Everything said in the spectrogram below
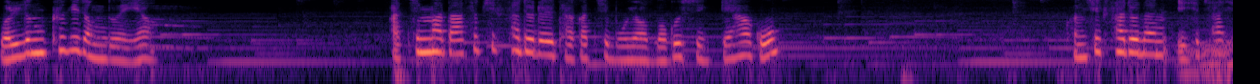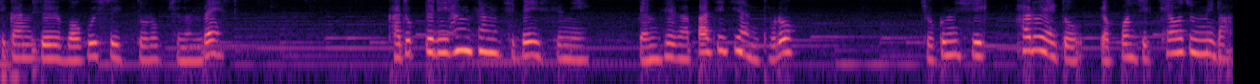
원룸 크기 정도예요. 아침마다 습식 사료를 다 같이 모여 먹을 수 있게 하고 건식 사료는 24시간 늘 먹을 수 있도록 주는데 가족들이 항상 집에 있으니 냄새가 빠지지 않도록 조금씩 하루에도 몇 번씩 채워줍니다.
